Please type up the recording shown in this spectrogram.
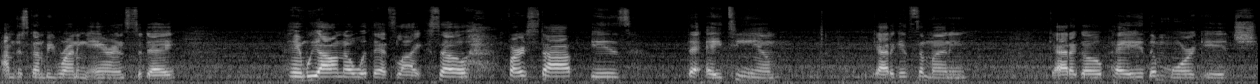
I'm just going to be running errands today. And we all know what that's like. So first stop is the ATM. Gotta get some money. Gotta go pay the mortgage.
